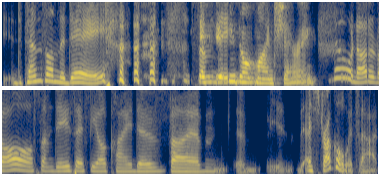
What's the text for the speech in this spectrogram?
It depends on the day. Some if, days, if you don't mind sharing. No, not at all. Some days I feel kind of, um, I struggle with that.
